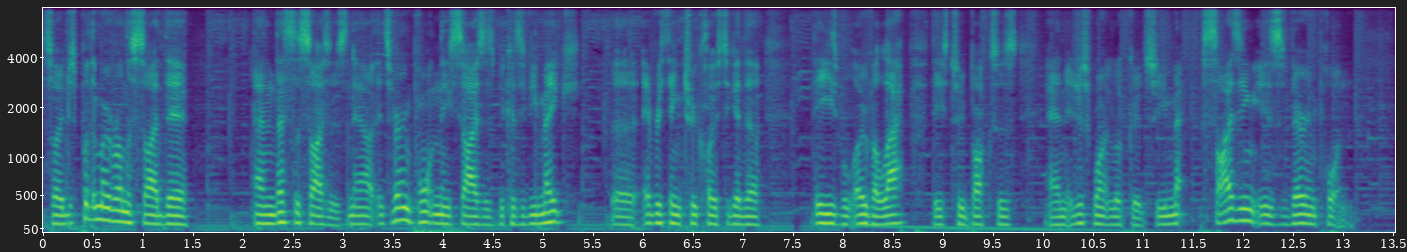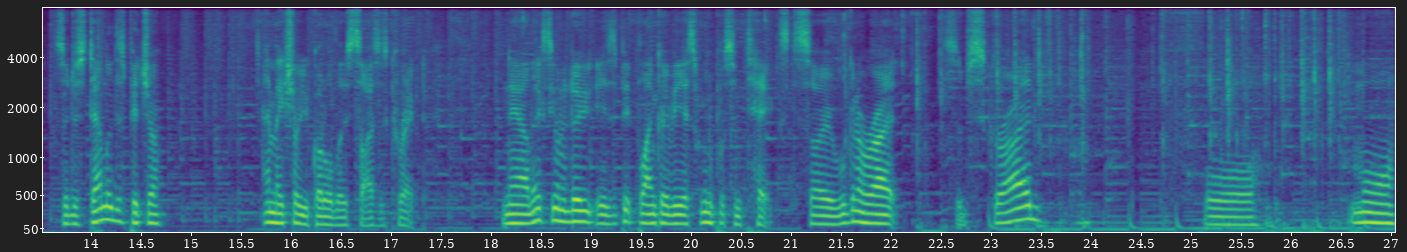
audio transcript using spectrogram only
So just put them over on the side there and that's the sizes. Now it's very important these sizes because if you make uh, everything too close together these will overlap these two boxes and it just won't look good. So sizing is very important. So just download this picture and make sure you've got all those sizes correct. Now the next thing you want to do is a bit blank over here so we're going to put some text. So we're going to write subscribe for more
